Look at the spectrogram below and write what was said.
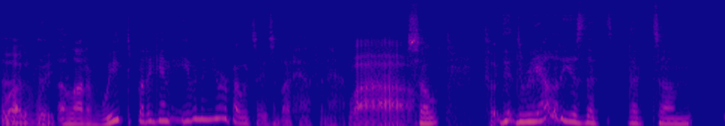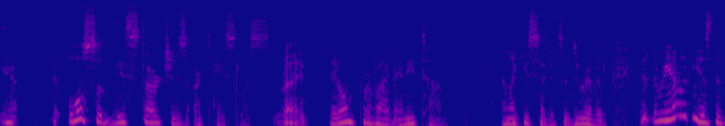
A lot of wheat. A, lot of wheat, but again, even in Europe, I would say it's about half and half. Wow. So, So- the, the reality is that that um, you know that also these starches are tasteless. Right. They don't provide any tom, and like you said, it's a derivative. The, the reality is that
